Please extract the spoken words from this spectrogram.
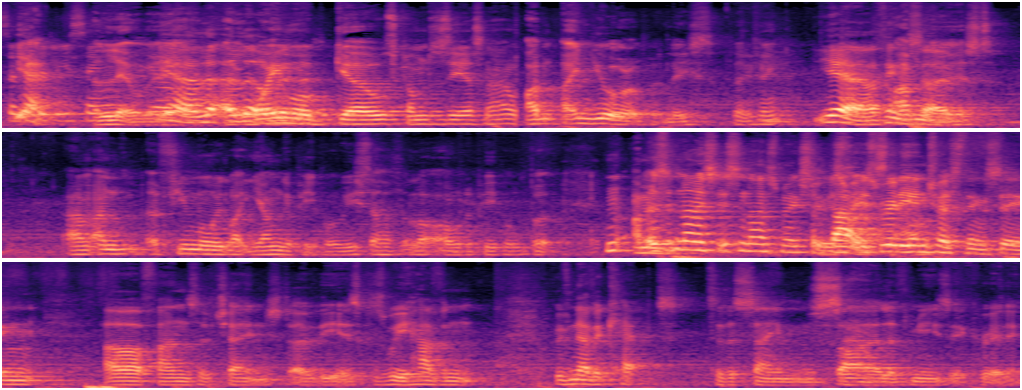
since Yeah, releasing? A little bit. Yeah, a li- a little way bit. more girls come to see us now. Um, in Europe, at least, don't you think? Yeah, I think I've so. noticed. Um, and a few more like younger people. We used to have a lot of older people, but I it's a nice, it's a nice mixture. It's, it's really interesting seeing how our fans have changed over the years because we haven't, we've never kept to the same style of music really,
